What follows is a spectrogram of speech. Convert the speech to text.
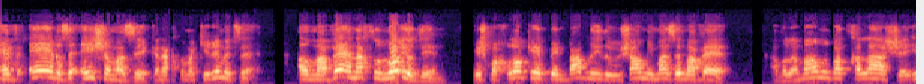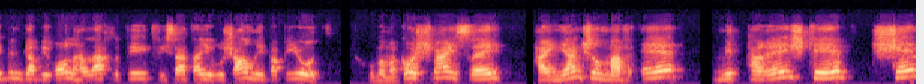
הבער זה אש המזיק, אנחנו מכירים את זה. על מבעה אנחנו לא יודעים. יש מחלוקת בין בבלי לירושלמי מה זה מבעה. אבל אמרנו בהתחלה שאבן גבירול הלך לפי תפיסת הירושלמי בפיוט. ובמקור 17, העניין של מבעה מתפרש כשן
